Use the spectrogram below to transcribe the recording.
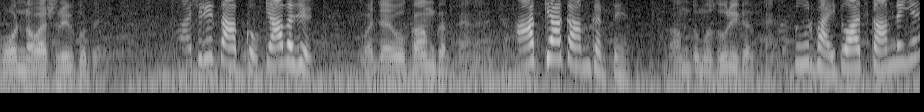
वोट नवाज़ शरीफ को दें। नवाज़ शरीफ साहब को क्या वजह? वजह वो काम करते हैं। आप क्या काम करते हैं? हम तो मजदूरी करते हैं। मजदूर भाई तो आज काम नहीं है?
